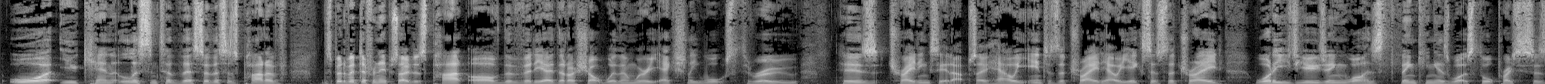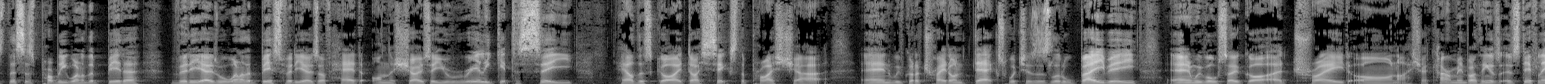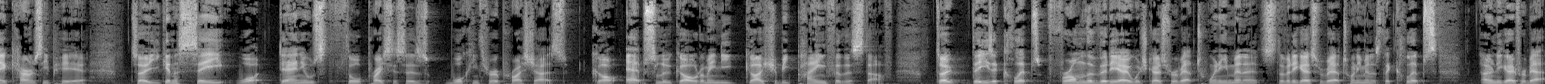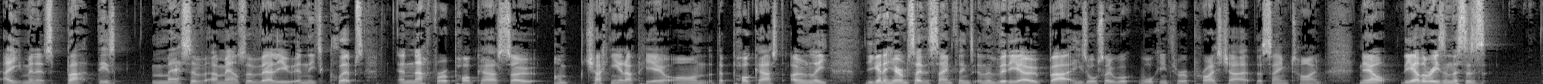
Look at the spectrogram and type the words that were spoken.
or you can listen to this. So this is part of it's a bit of a different episode. It's part of the video that I shot with him, where he actually walks through his trading setup. So, how he enters the trade, how he exits the trade, what he's using, what his thinking is, what his thought process is. This is probably one of the better videos, or one of the best videos I've had on the show. So, you really get to see how this guy dissects the price chart. And we've got a trade on DAX, which is his little baby. And we've also got a trade on, actually, I can't remember. I think it's, it's definitely a currency pair. So you're going to see what Daniel's thought process is walking through a price chart. It's gold, absolute gold. I mean, you guys should be paying for this stuff. So these are clips from the video, which goes for about 20 minutes. The video goes for about 20 minutes. The clips only go for about eight minutes, but there's massive amounts of value in these clips, enough for a podcast. So I'm chucking it up here on the podcast only. You're going to hear him say the same things in the video, but he's also walking through a price chart at the same time. Now, the other reason this is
